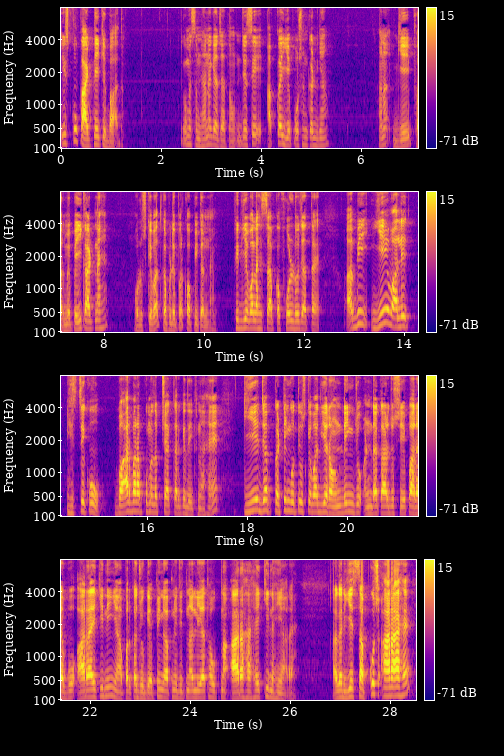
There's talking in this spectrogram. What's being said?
इसको काटने के बाद देखो, मैं समझाना क्या चाहता हूँ? जैसे आपका ये पोर्शन कट गया, है ना? ये फर्मे पे ही काटना है और उसके बाद कपड़े पर कॉपी करना है। फिर ये वाला हिस्सा आपका फोल्ड हो जाता है। अभी ये वाले हिस्से को बार बार आपको मतलब चेक करके देखना है कि ये जब कटिंग होती है, उसके बाद ये राउंडिंग जो अंडाकार जो शेप आ रहा है, वो आ रहा है कि नहीं? यहाँ पर का जो गैपिंग आपने जितना लिया था, उतना आ रहा है कि नहीं आ रहा है? अगर ये सब कुछ आ रहा है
